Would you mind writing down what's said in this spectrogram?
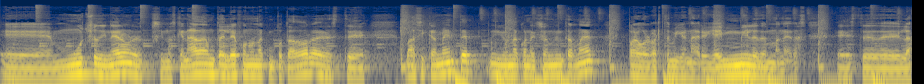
eh, mucho dinero, sino es que nada, un teléfono, una computadora, este básicamente, y una conexión de internet para volverte millonario. Y hay miles de maneras. Este, de la,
